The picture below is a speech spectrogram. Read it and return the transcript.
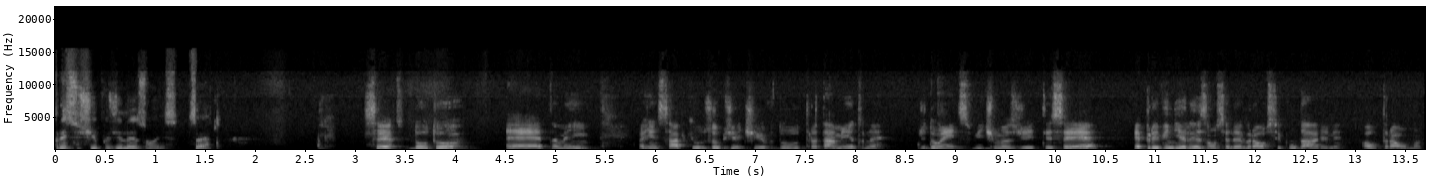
para esses tipos de lesões, certo? Certo. Doutor, é, também a gente sabe que um dos objetivos do tratamento né, de doentes vítimas de TCE é prevenir a lesão cerebral secundária né, ao trauma.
